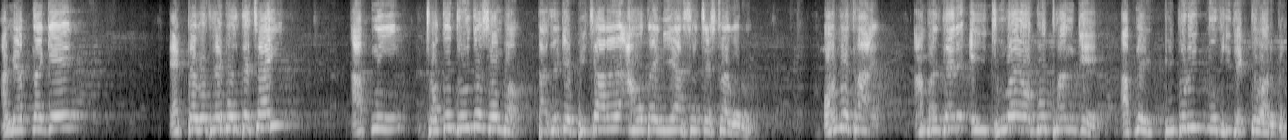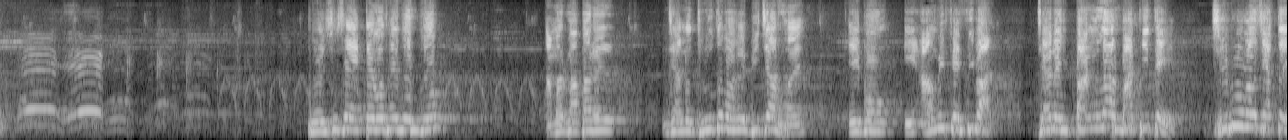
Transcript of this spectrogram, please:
আমি আপনাকে একটা কথাই বলতে চাই, আপনি যত দ্রুত সম্ভব তাদেরকে বিচারের আওতায় নিয়ে আসার চেষ্টা করুন। অন্যথায় আমাদের এই জুলাই অভ্যুত্থানকে আপনি বিপরীতমুখী দেখতে পারবেন। পরিশেষে একটা কথাই বলব। আমার বাবার যেন দ্রুতভাবে বিচার হয় এবং এই আমি ফেসিবাল যেন এই বাংলার মাটিতে জীবনও যাতে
